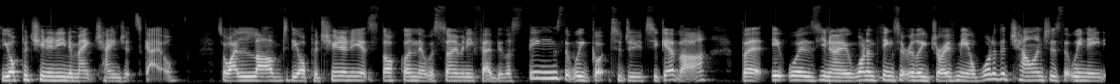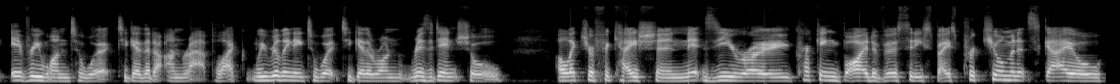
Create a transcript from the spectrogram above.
the opportunity to make change at scale. So I loved the opportunity at Stockland. There were so many fabulous things that we got to do together. But it was, you know, one of the things that really drove me are what are the challenges that we need everyone to work together to unwrap? Like we really need to work together on residential, electrification, net zero, cracking biodiversity space, procurement at scale.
